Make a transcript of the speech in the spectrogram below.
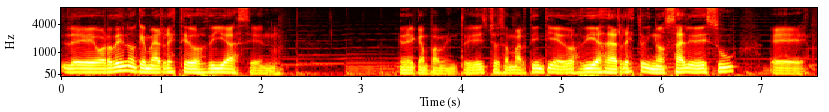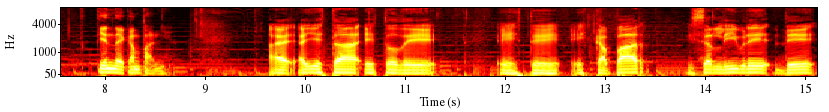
le ordeno que me arreste dos días en, en el campamento. Y de hecho San Martín tiene dos días de arresto y no sale de su eh, tienda de campaña. Ahí está esto de este, escapar y ser libre de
